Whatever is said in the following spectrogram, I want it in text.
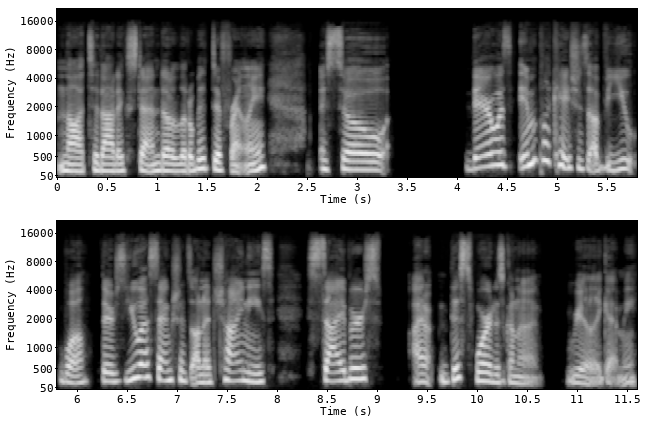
not to that extent, a little bit differently. Eh, so there was implications of you well there's us sanctions on a chinese cyber I, don't, this word is gonna really get me.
